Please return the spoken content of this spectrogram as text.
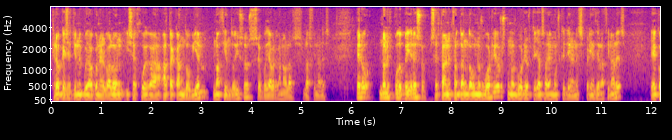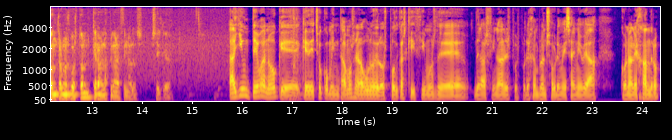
Creo que se tiene cuidado con el balón y se juega atacando bien, no haciendo isos, se podía haber ganado las, las finales. Pero no les puedo pedir eso. Se estaban enfrentando a unos Warriors, unos Warriors que ya sabemos que tienen experiencia en las finales, contra unos Boston que eran las primeras finales. Así que Hay un tema, ¿no? Que, que de hecho comentamos en alguno de los podcasts que hicimos de, de las finales, pues por ejemplo en Sobremesa NBA con Alejandro,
